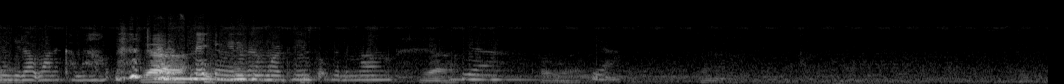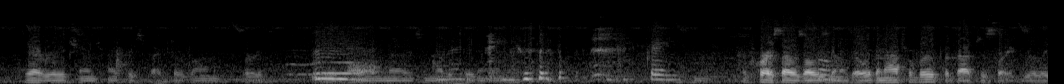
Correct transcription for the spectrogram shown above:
And. You don't want to come out. Yeah. and it's making it even more painful for the mom. yeah, Yeah, totally. yeah. Yeah, it really changed my perspective on birth. Mm. Those and meditating. Great. Of course, I was always Cool. going to go with a natural birth, but that just like really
